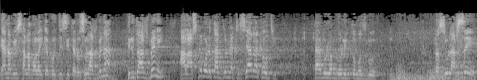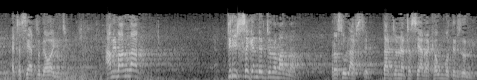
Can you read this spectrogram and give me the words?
ইয়ানাবি সালাম আলাইকা কইতেছি, তা রসুল আসবে না? তিনি তো আসবেনই। আর আসবে বলে তার জন্য একটা চেয়ার রাখা উচিত। তাই বললাম, দলিল তো মজবুত। রসুল আসছে, একটা চেয়ার তো দেওয়াই উচিত। আমি মানলাম, তিরিশ সেকেন্ডের জন্য মানলাম, রসুল আসছে। তার জন্য একটা চেয়ার রাখা উন্মতের জরুরি।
